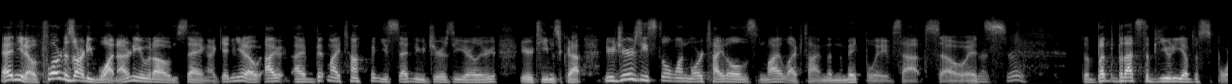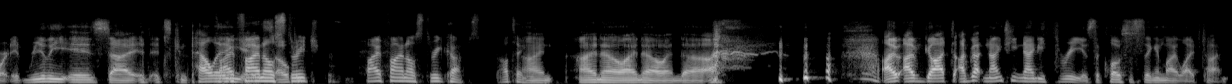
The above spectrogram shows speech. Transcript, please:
And you know, Florida's already won. I don't even know what I'm saying. Again, you know, I, I bit my tongue when you said New Jersey earlier. Your team's crap. New Jersey still won more titles in my lifetime than the Make Believes have. So it's. But but that's the beauty of the sport. It really is. Uh, it, it's compelling. Five finals, three Five finals, three cups. I'll take. I I know, I know, and uh, I, I've got I've got 1993 is the closest thing in my lifetime.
